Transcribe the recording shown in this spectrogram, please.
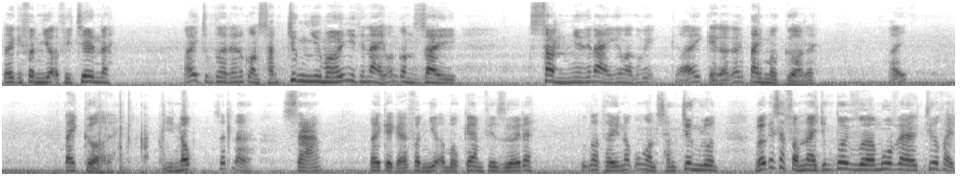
Đây, cái phần nhựa phía trên đây. Đấy chúng tôi thấy nó còn sáng trưng như mới như thế này, Vẫn còn dày sần như thế này cơ mà quý vị. Đấy kể cả các tay mở cửa đây. Đấy Tay cửa đây. Inox rất là sáng. Đây, kể cả phần nhựa màu kem phía dưới đây. Chúng ta thấy nó cũng còn sáng trưng luôn. Với cái sản phẩm này chúng tôi vừa mua về chưa phải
